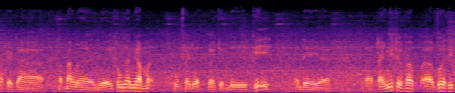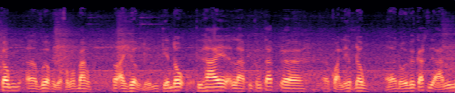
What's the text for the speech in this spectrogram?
mà kể cả mặt bằng ở dưới không gian ngầm cũng phải được ờ, chuẩn bị kỹ để ờ, ờ, tránh cái trường hợp vừa thi công vừa phải giải phóng mặt bằng nó ảnh hưởng đến tiến độ. Thứ hai là cái công tác quản lý hợp đồng đối với các dự án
